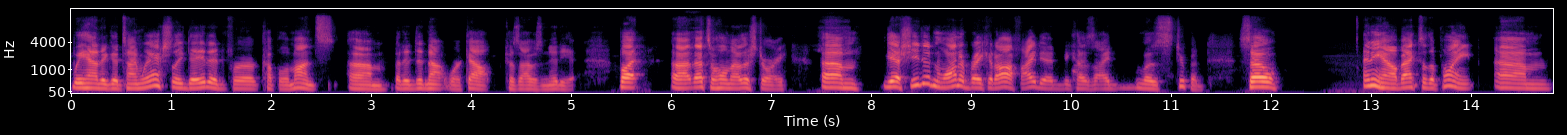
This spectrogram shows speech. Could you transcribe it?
we had a good time. We actually dated for a couple of months, um, but it did not work out because I was an idiot. But uh, that's a whole nother story. Um, yeah, she didn't want to break it off. I did because I was stupid. So, anyhow, back to the point. um,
